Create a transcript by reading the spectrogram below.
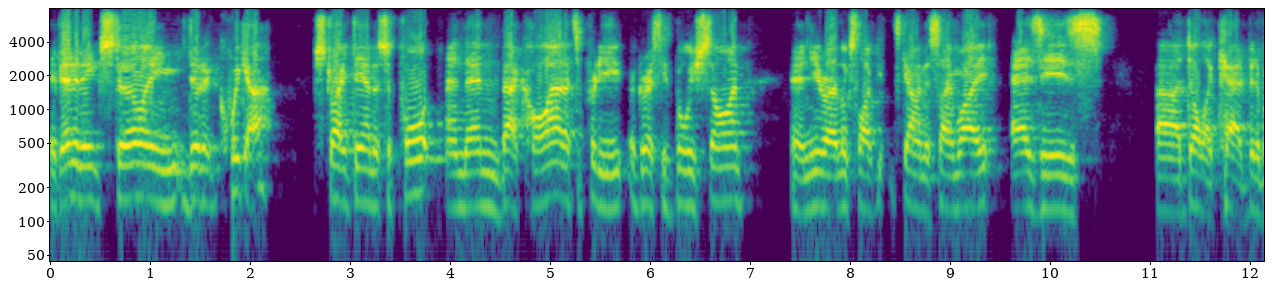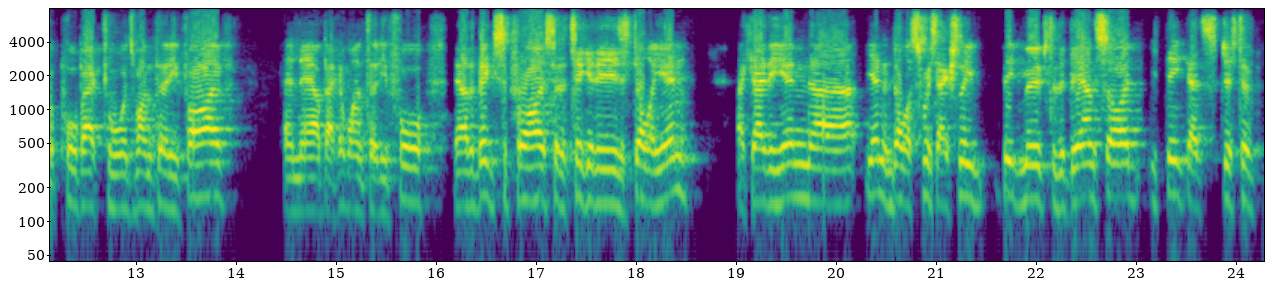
If anything, Sterling did it quicker, straight down to support and then back higher. That's a pretty aggressive bullish sign and euro looks like it's going the same way, as is uh, dollar CAD. Bit of a pullback towards 135, and now back at 134. Now the big surprise to the ticket is dollar yen. Okay, the yen, uh, yen and dollar Swiss actually big moves to the downside. You think that's just a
